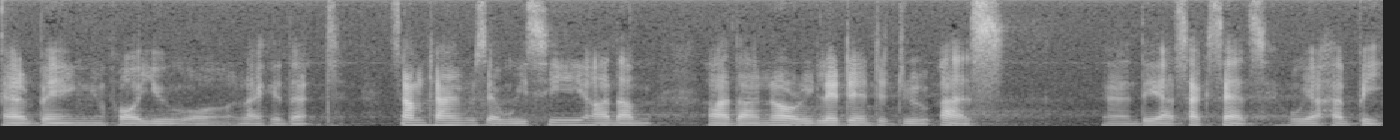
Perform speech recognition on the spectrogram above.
helping for you or like that. Sometimes uh, we see other other not related to us, and they are success. We are happy,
